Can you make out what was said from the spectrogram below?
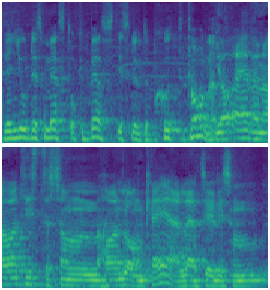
den gjordes mest och bäst i slutet på 70-talet. Ja, även av artister som har en lång karriär lät ju liksom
